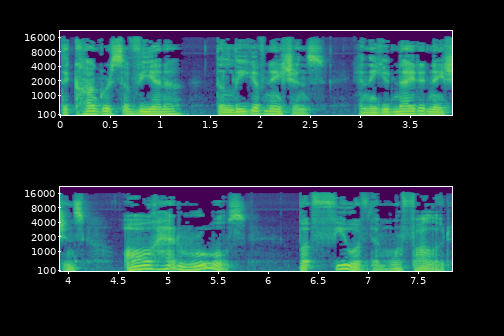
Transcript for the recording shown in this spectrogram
The Congress of Vienna, the League of Nations, and the United Nations all had rules, but few of them were followed.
